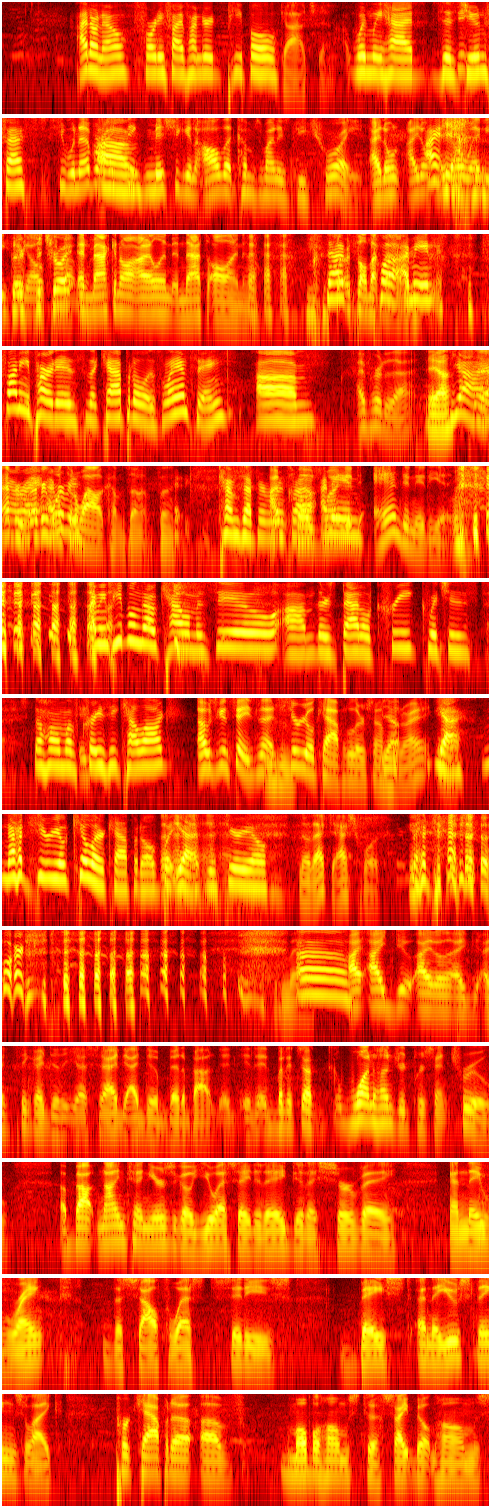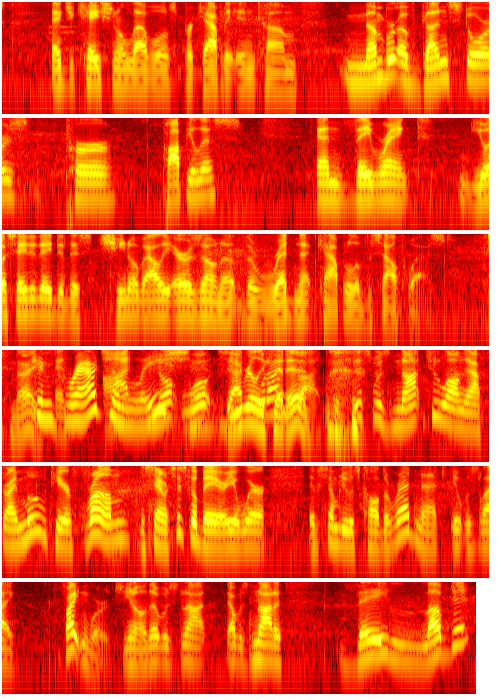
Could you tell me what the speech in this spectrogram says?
I don't know, 4500 people Gotcha. when we had the See- June Fest. See, whenever I think Um, Michigan, all that comes to mind is Detroit. I don't, I don't I- know Yeah, anything There's else Detroit about and Michigan. Mackinac Island, and that's all I know. That's all that clo- I matters. mean, funny part is the capital is Lansing. Um, I've heard of that. Yeah. Yeah, I know, every right? every once in a Everybody's- while it comes up, but comes up every I'm once in a while. I closed-minded mean, and an idiot. I mean, people know Kalamazoo. Um, there's Battle Creek, which is the home of Is- Crazy Kellogg. I was gonna say, isn't that serial capital or something, Yep. right? Yeah, not serial killer capital, but yeah, the serial. No, that's Ashford. That's Ashford. Man. Uh, I, I do I don't I, I think I did it yesterday. I, I do a bit about it, it, it but it's a 100% true. About nine ten years ago, USA Today did a survey, and they ranked the Southwest cities based, and they used things like per capita of mobile homes to site-built homes, educational levels, per capita income, number of gun stores per populace, and they ranked USA Today did this Chino Valley, Arizona, the redneck capital of the Southwest. Nice. Congratulations. I, no, well, So you really fit I in. thought, 'cause this was not too long after I moved here from the San Francisco Bay Area, where if somebody was called a redneck, it was like fighting words. You know, that was not that was not a. They loved it.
